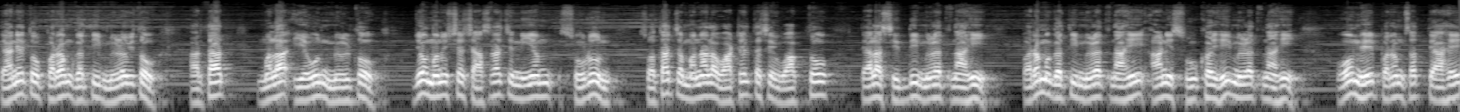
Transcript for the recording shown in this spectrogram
त्याने तो परम गती मिळवितो. अर्थात मला येऊन मिळतो. जो मनुष्य शास्त्राचे नियम सोडून स्वतःच्या मनाला वाटेल तसे वागतो त्याला सिद्धी मिळत नाही. परमगती मिळत नाही आणि सुखही मिळत नाही. ओम हे परमसत्य आहे.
